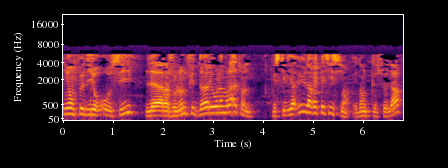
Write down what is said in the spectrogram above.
Et on peut dire aussi la rajulun fi ddari wa la imra'atun. Puisqu'il y a eu la répétition. Et donc cela,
